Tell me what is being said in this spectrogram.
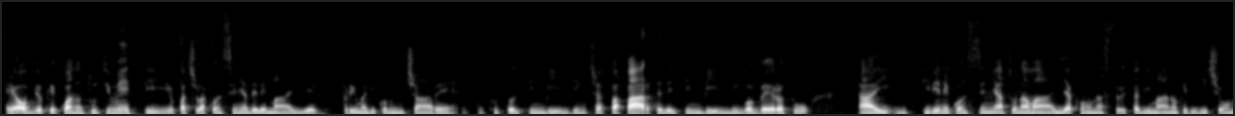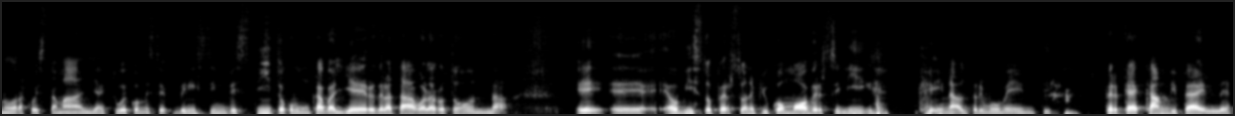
è ovvio che quando tu ti metti, io faccio la consegna delle maglie prima di cominciare tutto il team building, cioè fa parte del team building, ovvero tu hai, ti viene consegnata una maglia con una stretta di mano che ti dice onora questa maglia e tu è come se venissi investito come un cavaliere della tavola rotonda e eh, ho visto persone più commuoversi lì che in altri momenti, mm. perché cambi pelle,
